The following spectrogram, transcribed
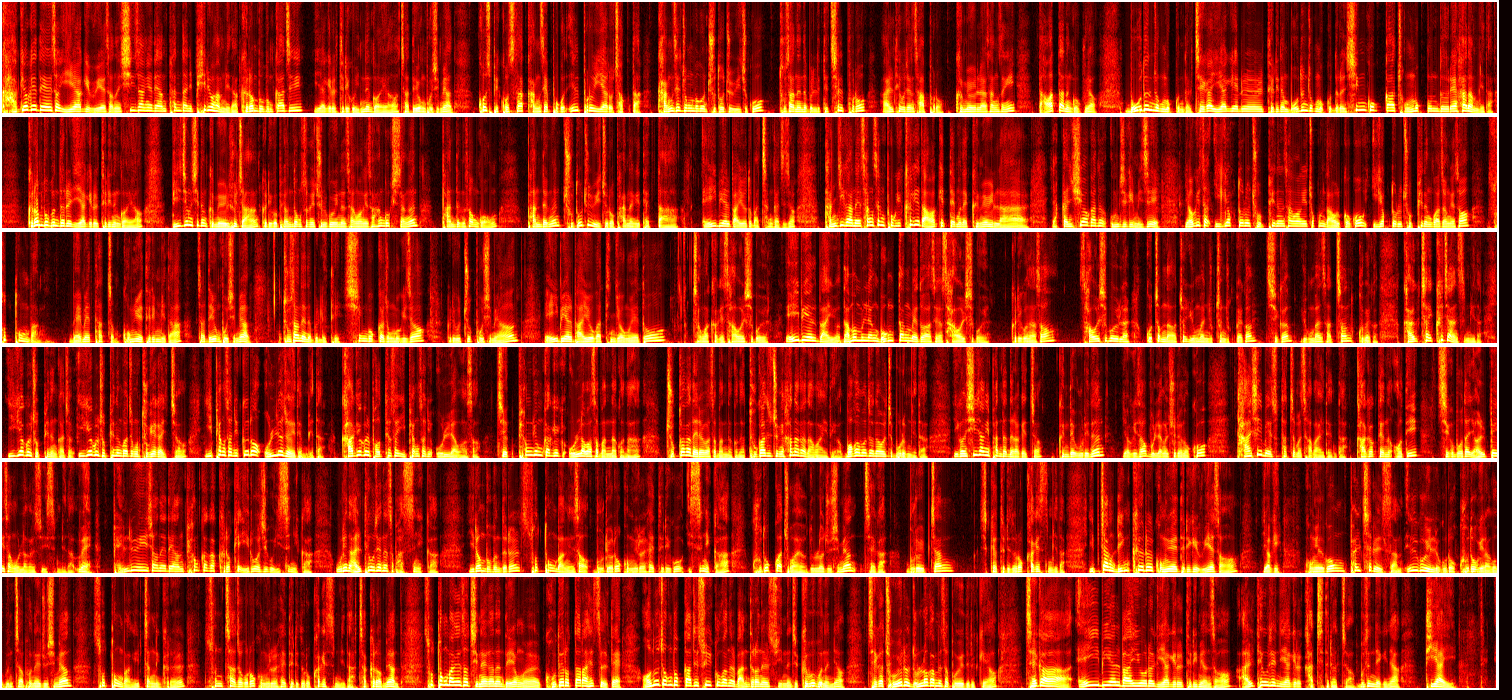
가격에 대해서 이해하기 위해서는 시장에 대한 판단이 필요합니다. 그런 부분까지 이야기를 드리고 있는 거예요. 자, 내용 보시면 코스피 코스닥 강세 폭은 1% 이하로 적다. 강세 종목은 주도주 위주고 두산 에너빌리티 7%, 알테오젠 4%, 금요일 날 상승이 나왔다는 거고요. 모든 종목군들, 제가 이야기를 드리는 모든 종목군들은 신고가 종목군들의 하나입니다. 그런 부분들을 이야기를 드리는 거예요. 미증시는 금요일 휴장, 그리고 변동성이 줄고 있는 상황에서 한국 시장은 반등 성공, 반등은 주도주 위주로 반응이 됐다. ABL 바이오도 마찬가지죠. 단기간에 상승폭이 크게 나왔기 때문에 금요일 날 약간 쉬어가는 움직임이지 여기서 이격도를 좁히는 상황이 조금 나올 거고 이격도를 좁히는 과정에서 소통방 매매 타점 공유해 드립니다. 자 내용 보시면 두산 에너빌리티 신고가 종목이죠. 그리고 쭉 보시면 ABL 바이오 같은 경우에도 정확하게 4월 15일 ABL 바이오 남은 물량 몽땅 매도하세요. 4월 15일 그리고 나서 4월 15일 날 고점 나왔죠. 66,600원. 지금 64,900원. 가격 차이 크지 않습니다. 이격을 좁히는 과정. 이격을 좁히는 과정은 두 개가 있죠. 이평선이 끌어올려져야 됩니다. 가격을 버텨서 이평선이 올라와서 즉 평균 가격이 올라와서 만나거나 주가가 내려가서 만나거나 두 가지 중에 하나가 나와야 돼요. 뭐가 먼저 나올지 모릅니다. 이건 시장이 판단을 하겠죠. 근데 우리는 여기서 물량을 줄여놓고 다시 매수 타점을 잡아야 된다. 가격대는 어디? 지금보다 10배 이상 올라갈 수 있습니다. 왜? 밸류에이션에 대한 평가가 그렇게 이루어지고 있으니까 우리는 알테오젠에서 봤으니까 이런 이런 부분들을 소통방에서 무료로 공유를 해드리고 있으니까 구독과 좋아요 눌러주시면 제가 무료 입장 시켜드리도록 하겠습니다. 입장 링크를 공유해드리기 위해서 여기 010-8713-1916으로 구독이라고 문자 보내주시면 소통방 입장 링크를 순차적으로 공유를 해드리도록 하겠습니다. 자 그러면 소통방에서 진행하는 내용을 그대로 따라 했을 때 어느 정도까지 수익 구간을 만들어낼 수 있는지 그 부분은요. 제가 조회를 눌러가면서 보여드릴게요. 제가 ABL 바이오를 이야기를 드리면서 알테오젠 이야기를 같이 드렸죠. 무슨 얘기냐? DI,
